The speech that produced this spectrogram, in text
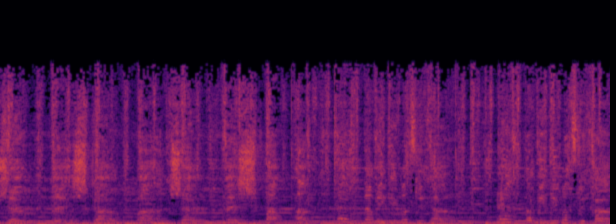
שמש קמה, שמש באה, איך תמיד היא מצליחה, איך תמיד היא מצליחה?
